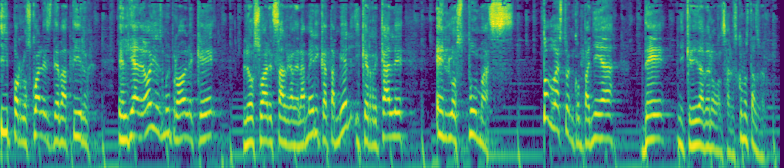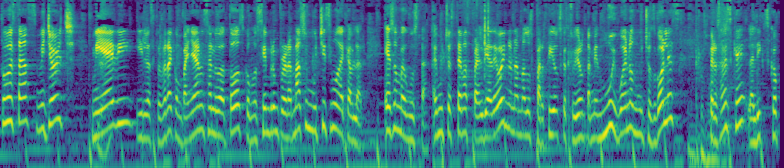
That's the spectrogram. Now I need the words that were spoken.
y por los cuales debatir el día de hoy. Es muy probable que Leo Suárez salga del América también y que recale en los Pumas. Todo esto en compañía de mi querida Vero González. ¿Cómo estás, Vero? ¿Cómo estás, mi George? Mi Eddie y los que van a acompañar. Un saludo a todos. Como siempre, un programazo y muchísimo de qué hablar. Eso me gusta. Hay muchos temas para el día de hoy, no nada más los partidos que estuvieron también muy buenos, muchos goles. Pero ¿sabes qué? La League's Cup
